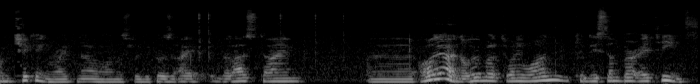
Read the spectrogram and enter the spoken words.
I'm checking right now, honestly, because I the last time. Uh, oh yeah, November 21 to December 18th.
